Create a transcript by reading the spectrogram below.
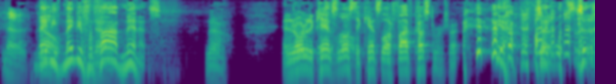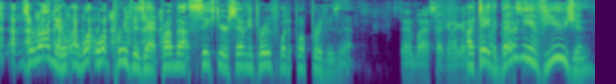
No. Maybe No, maybe for no. five minutes. No. And in order to cancel us, they cancel our five customers, right? Yeah. So, so, so Rodney, what what proof is that? Probably about sixty or seventy proof. What what proof is that? Stand by a second. I got. I tell you, the better the infusion,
